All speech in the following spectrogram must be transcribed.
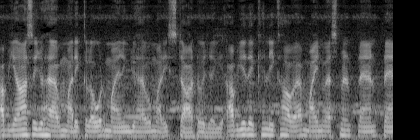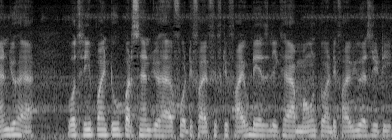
अब यहाँ से जो है हमारी क्लाउड माइनिंग जो है, वो हमारी स्टार्ट हो जाएगी। अब ये देखें, लिखा हुआ है माई इन्वेस्टमेंट प्लान प्लान जो है, वो 3.2 परसेंट जो है 45 55 डेज़ लिखा है अमाउंट 25 यूएसडीटी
